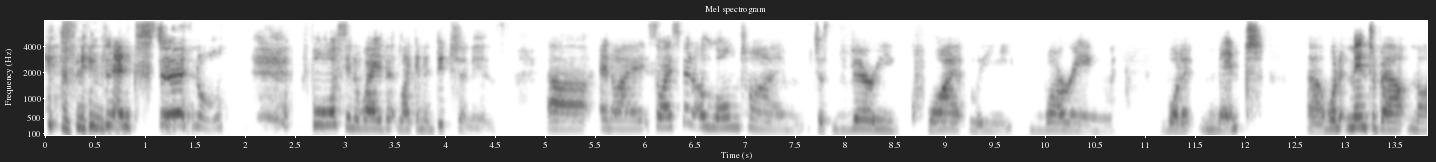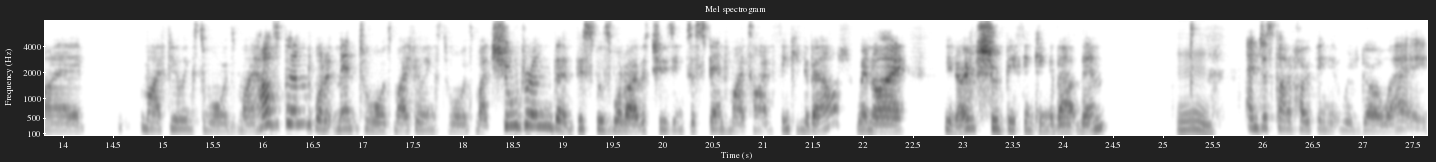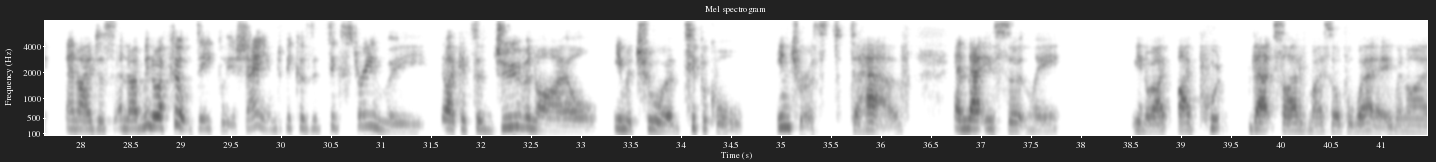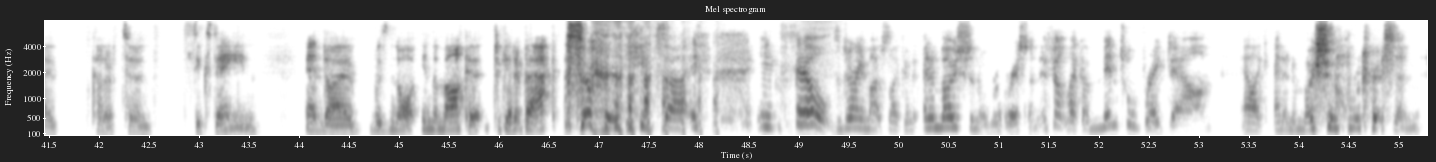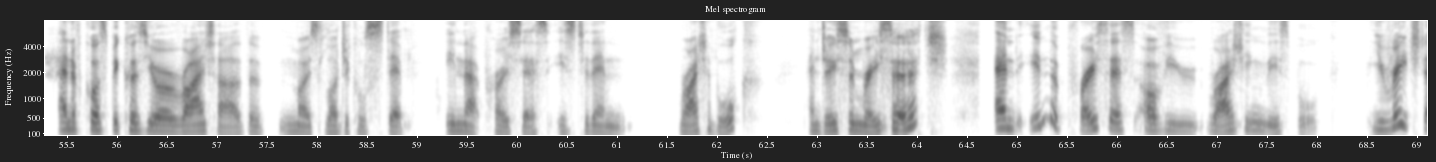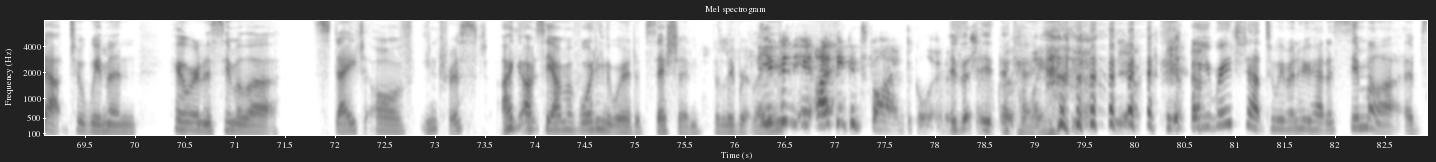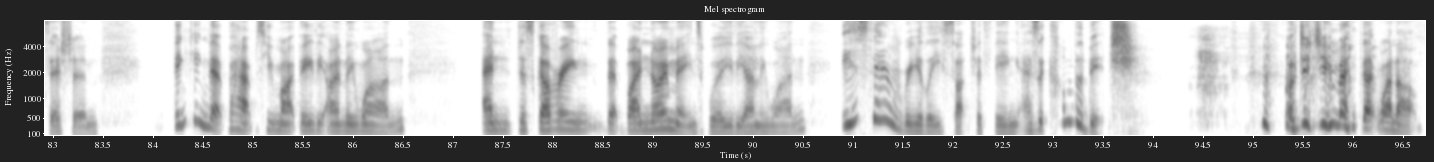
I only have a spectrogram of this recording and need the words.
it's, it's an external force in a way that like an addiction is. Uh, and I, so I spent a long time just very quietly worrying what it meant, uh, what it meant about my my feelings towards my husband, what it meant towards my feelings towards my children, that this was what I was choosing to spend my time thinking about when I, you know, should be thinking about them. Mm. And just kind of hoping it would go away. And I just, and I mean, I felt deeply ashamed because it's extremely, like, it's a juvenile, immature, typical interest to have. And that is certainly, you know, I, I put that side of myself away when I kind of turned 16 and I was not in the market to get it back. So it, uh, it, it, felt very much like an, an, emotional regression. It felt like a mental breakdown and like and an emotional regression. And of course, because you're a writer, the most logical step in that process is to then write a book and do some research. And in the process of you writing this book, you reached out to women who were in a similar state of interest. I, I, see. I'm avoiding the word obsession deliberately. You can. I think it's fine to call it an Is obsession. It, it, okay. yeah, yeah, yeah. well, you reached out to women who had a similar obsession, thinking that perhaps you might be the only one, and discovering that by no means were you the only one. Is there really such a thing as a cumberbitch? or did you make that one up?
